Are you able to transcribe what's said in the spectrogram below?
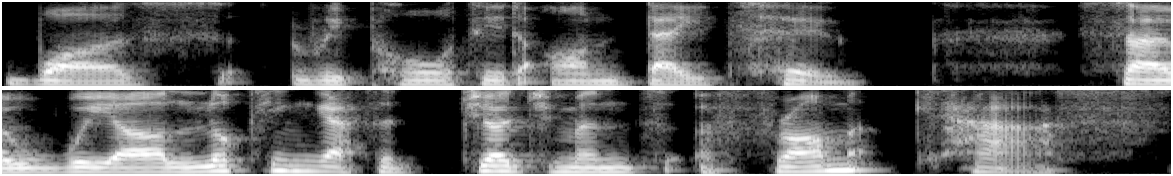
was reported on day two. So we are looking at a judgment from CAS.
